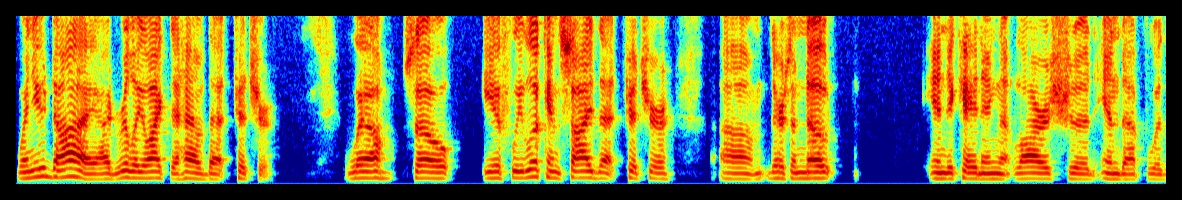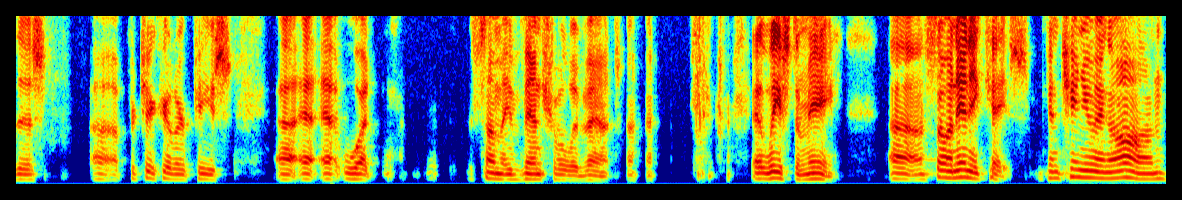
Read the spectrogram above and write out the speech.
when you die, I'd really like to have that picture. Well, so if we look inside that picture, um, there's a note indicating that Lars should end up with this uh, particular piece uh, at, at, what some eventual event, at least to me. Uh, so in any case, continuing on,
